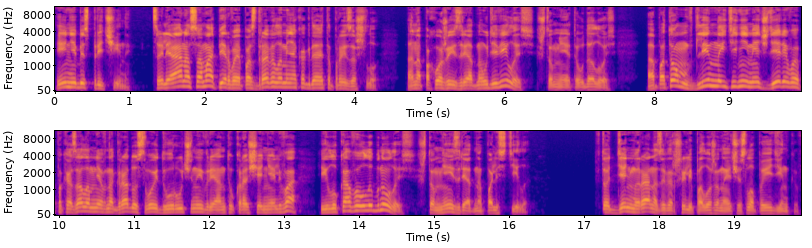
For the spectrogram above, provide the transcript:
и не без причины. Целиана сама первая поздравила меня, когда это произошло. Она, похоже, изрядно удивилась, что мне это удалось. А потом в длинной тени меч дерева показала мне в награду свой двуручный вариант украшения льва и лукаво улыбнулась, что мне изрядно польстило. В тот день мы рано завершили положенное число поединков.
